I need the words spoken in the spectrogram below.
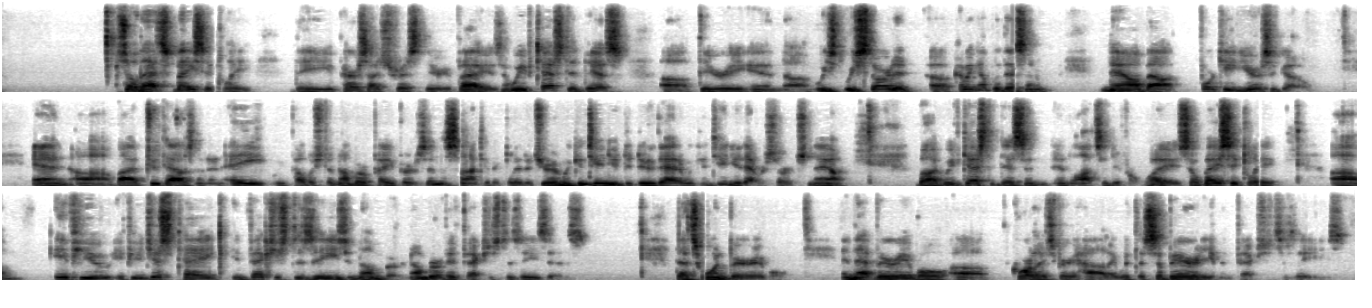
so that's basically the parasite stress theory of values. And we've tested this uh, theory, and uh, we, we started uh, coming up with this in, now about 14 years ago. And uh, by 2008, we published a number of papers in the scientific literature, and we continue to do that, and we continue that research now. But we've tested this in, in lots of different ways. So basically, um, if you if you just take infectious disease number, number of infectious diseases, that's one variable, and that variable uh, correlates very highly with the severity of infectious disease.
